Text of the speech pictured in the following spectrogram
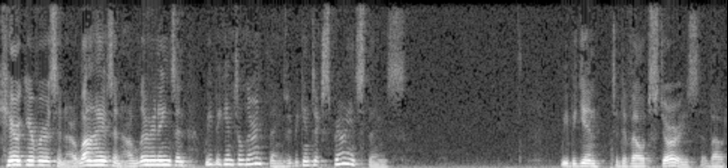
caregivers and our lives and our learnings, and we begin to learn things. We begin to experience things. We begin to develop stories about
